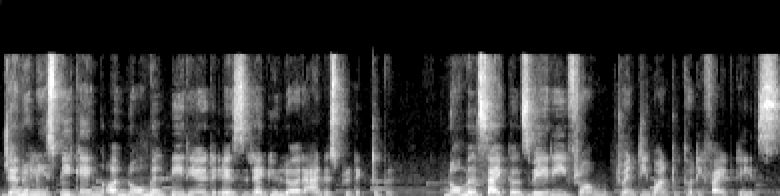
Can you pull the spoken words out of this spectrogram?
Generally speaking, a normal period is regular and is predictable. Normal cycles vary from 21 to 35 days.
